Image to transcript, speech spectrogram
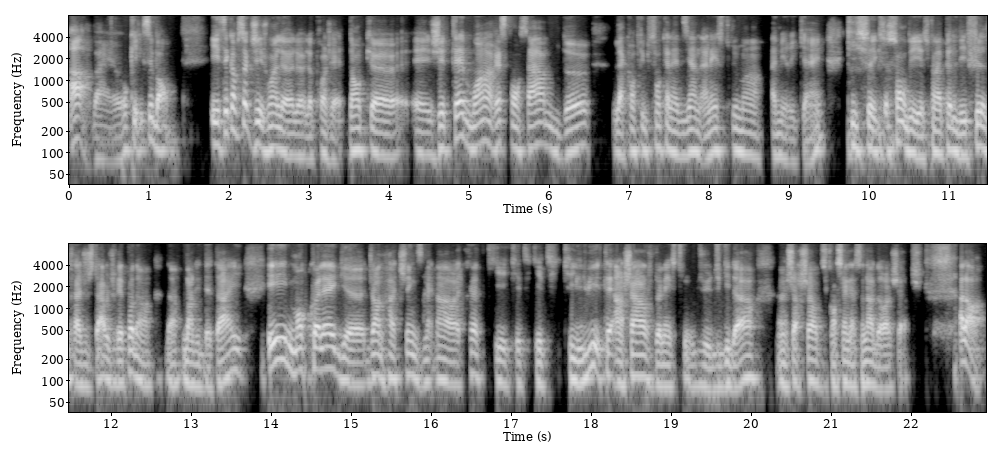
Ah, ben, OK, c'est bon. Et c'est comme ça que j'ai joint le, projet. Donc, euh, j'étais, moi, responsable de la contribution canadienne à l'instrument américain, qui ce sont des, ce qu'on appelle des filtres ajustables. Je ne vais pas dans, dans, les détails. Et mon collègue euh, John Hutchings, maintenant à la retraite, qui, qui, qui, qui lui était en charge de du, du guideur, un chercheur du Conseil national de recherche. Alors,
